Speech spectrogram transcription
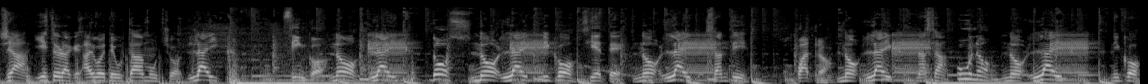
ya. Y esto era que- algo que te gustaba mucho. Like, Cinco. no, like. Dos. No, like, Nico. Siete. No, like, Santi. Cuatro. No, like, Nasa. Uno. No, like, Nico.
